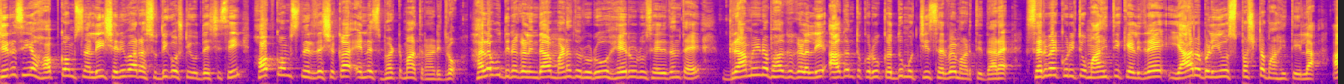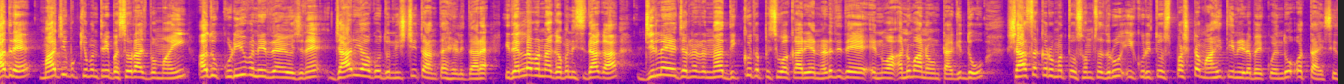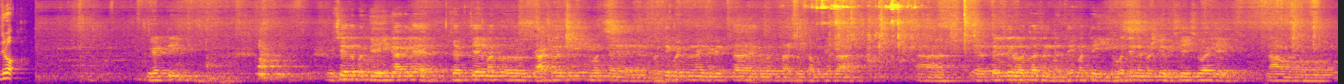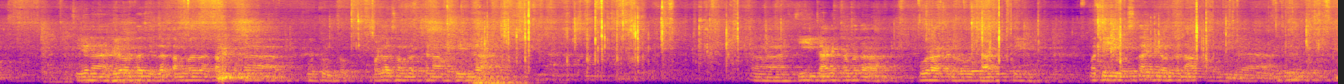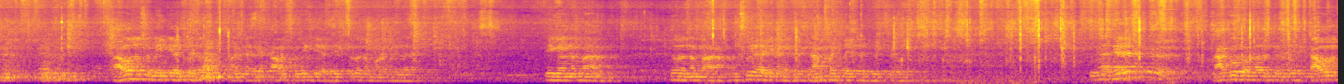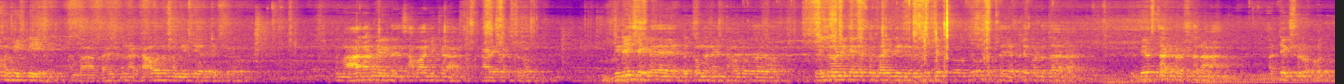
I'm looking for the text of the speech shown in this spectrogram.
ಶಿರಸಿಯ ಹಾಪ್ಕಾಮ್ಸ್ನಲ್ಲಿ ಶನಿವಾರ ಸುದ್ದಿಗೋಷ್ಠಿ ಉದ್ದೇಶಿಸಿ ಹಾಪ್ಕಾಮ್ಸ್ ನಿರ್ದೇಶಕ ಎನ್ ಎಸ್ ಭಟ್ ಮಾತನಾಡಿದರು. ಹಲವು ದಿನಗಳಿಂದ ಮಣದೂರು ಹೇರೂರು ಸೇರಿದಂತೆ ಗ್ರಾಮೀಣ ಭಾಗಗಳಲ್ಲಿ ಆಗಂತುಕರು ಕದ್ದು ಮುಚ್ಚಿ ಸರ್ವೆ ಮಾಡ್ತಿದ್ದಾರೆ. ಸರ್ವೆ ಕುರಿತು ಮಾಹಿತಿ ಕೇಳಿದ್ರೆ ಯಾರ ಬಳಿಯೂ ಸ್ಪಷ್ಟ ಮಾಹಿತಿ ಇಲ್ಲ. ಆದ್ರೆ ಮಾಜಿ ಮುಖ್ಯಮಂತ್ರಿ ಬಸವರಾಜ ಬೊಮ್ಮಾಯಿ ಅದು ಕುಡಿಯುವ ನೀರಿನ ಯೋಜನೆ, ಜಾರಿಯಾಗೋದು ನಿಶ್ಚಿತ ಅಂತ ಹೇಳಿದ್ದಾರೆ. ಇದೆಲ್ಲವನ್ನ ಗಮನಿಸಿದಾಗ ಜಿಲ್ಲೆಯ ಜನರನ್ನ ದಿಕ್ಕು ತಪ್ಪಿಸುವ ಕಾರ್ಯ ನಡೆದಿದೆ ಎನ್ನುವ ಅನುಮಾನ ಉಂಟಾಗಿದ್ದು, ಶಾಸಕರು ಮತ್ತು ಸಂಸದರು ಈ ಕುರಿತು ಸ್ಪಷ್ಟ ಮಾಹಿತಿ ನೀಡಬೇಕು ಎಂದು ಒತ್ತಾಯಿಸಿದರು. ವಿಷಯದ ಬಗ್ಗೆ ಈಗಾಗಲೇ ಚರ್ಚೆ ಮತ್ತು ಜಾಗೃತಿ ಮತ್ತು ಪ್ರತಿಭಟನೆ ನಡೀತಾ ಇರುವಂಥದ್ದು ತಮಗೆಲ್ಲ ತಿಳಿದಿರುವಂಥ ಸಂಗತಿ. ಮತ್ತು ಈ ಯೋಜನೆ ಬಗ್ಗೆ ವಿಶೇಷವಾಗಿ ನಾವು ಏನು ಹೇಳುವಂಥದ್ದಿಲ್ಲ ತಮ್ಮ ತಮ್ಮ ಗೊತ್ತುಂಟು. ಕೊಳ್ಳ ಸಂರಕ್ಷಣಾ ವತಿಯಿಂದ ಆ, ಈ ಕಾರ್ಯಕ್ರಮದ ಹೋರಾಟಗಳು, ಜಾಗೃತಿ, ಮತ್ತು ಈ ಹೊಸದಾಗಿ ಒಂದು ನಾವು ಕಾವಲು ಸಮಿತಿ ಅಧ್ಯಕ್ಷರು, ಮಾಡಿದ್ದಾರೆ. ಕಾವಲು ಸಮಿತಿ ಅಧ್ಯಕ್ಷರು ನಮ್ಮೊಳಗಿದ್ದಾರೆ ಈಗ ನಮ್ಮ ನಮ್ಮ ಅನ್ಸೂಯ ಆಗಿದ್ದಾರೆ ಗ್ರಾಮ ಪಂಚಾಯತ್ ಅಧ್ಯಕ್ಷರು. ನಾಗೂಗೌಡ ಅಂತೇಳಿ ಕಾವಲು ಸಮಿತಿ, ನಮ್ಮ ಬೆಳಕಿನ ಕಾವಲು ಸಮಿತಿ ಅಧ್ಯಕ್ಷರು. ನಮ್ಮ ಆರಾಮ ಹೆಗಡೆ ಸಾಮಾಜಿಕ ಕಾರ್ಯಕರ್ತರು, ದಿನೇಶ್ ಹೆಗಡೆ ದುಕ್ಕಮನೆ ಅವರು ಬೆಳವಣಿಗೆ ಸೊಸೈಟಿ ನಿರ್ದೇಶಕರು ಮತ್ತು ಎಪ್ಪಡಿ ಮಠದ ದೇವಸ್ಥಾನ ಟ್ರಸ್ಟ್ನ ಅಧ್ಯಕ್ಷರು ಹೌದು.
